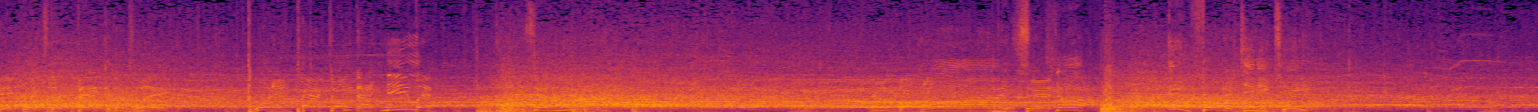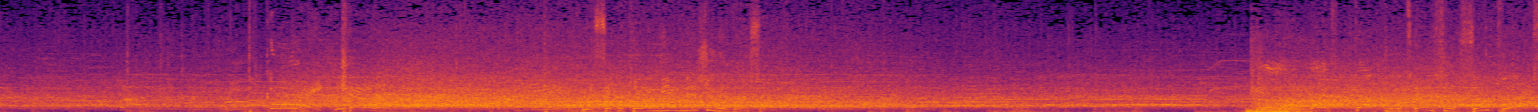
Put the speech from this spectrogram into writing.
Kick right to the back of the leg. Rotation suplex.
